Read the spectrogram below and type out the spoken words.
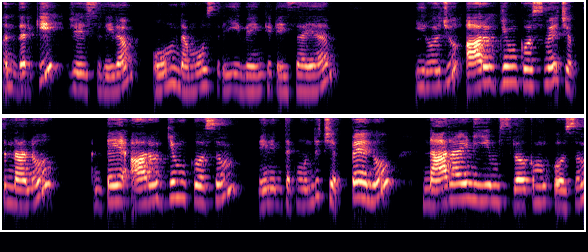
అందరికీ జై శ్రీరామ్. ఓం నమో శ్రీ వెంకటేశాయ. ఈరోజు ఆరోగ్యం కోసమే చెప్తున్నాను. అంటే ఆరోగ్యం కోసం నేను ఇంతకు ముందు చెప్పాను. నారాయణీయం శ్లోకం కోసం.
